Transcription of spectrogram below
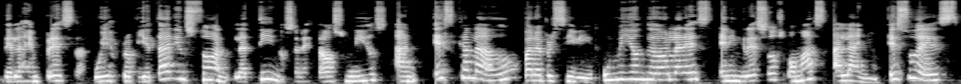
de las empresas cuyos propietarios son latinos en Estados Unidos han escalado para percibir un millón de dólares en ingresos o más al año. Eso es,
